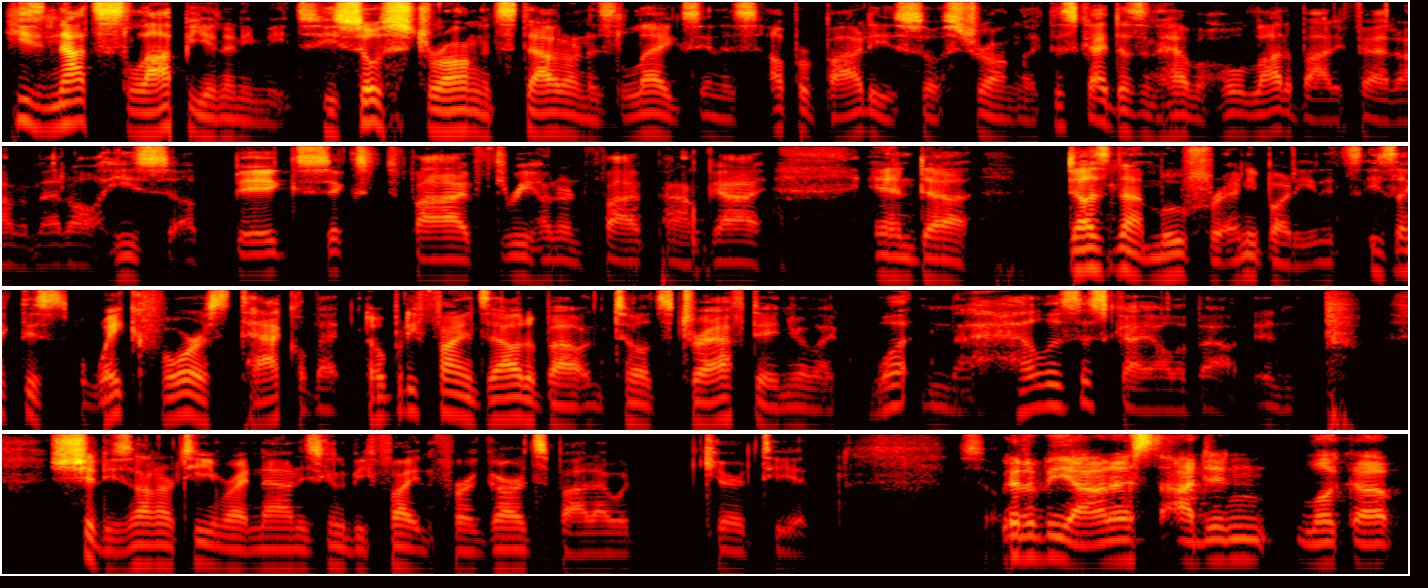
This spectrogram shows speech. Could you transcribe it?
he's not sloppy in any means. He's so strong and stout on his legs, and his upper body is so strong. Like this guy doesn't have a whole lot of body fat on him at all. He's a big 6'5", 305 pound guy, and uh, does not move for anybody. And it's he's like this Wake Forest tackle that nobody finds out about until it's draft day, and you're like, what in the hell is this guy all about? And pff, shit, he's on our team right now, and he's going to be fighting for a guard spot. I would guarantee it. So I'm gonna be honest, I didn't look up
